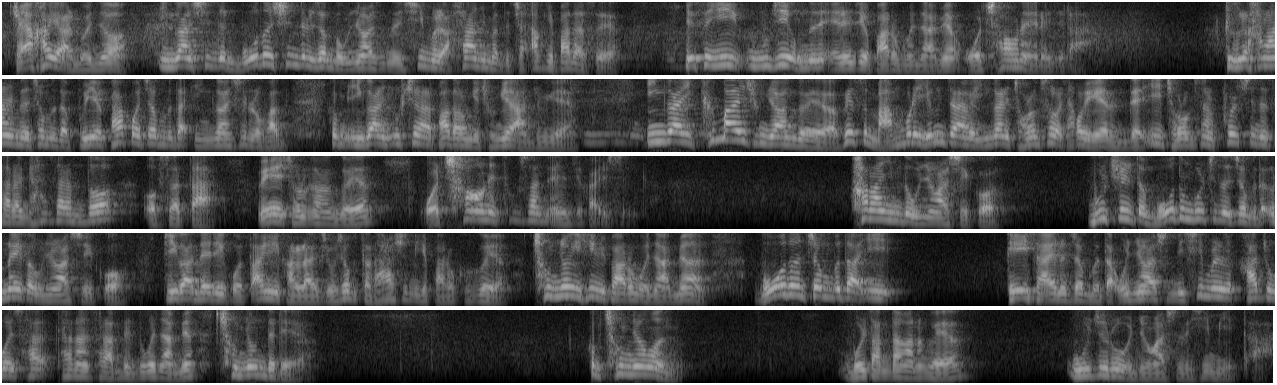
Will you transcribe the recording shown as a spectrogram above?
정확하게 알면요. 인간 신들, 모든 신들을 전부 운영할 수 있는 힘을 하나님한테 정확히 받았어요. 그래서 이 우주에 없는 에너지가 바로 뭐냐면 5차원의 에너지라. 그걸 하나님한테 전부 다 부여받고 전부 다 인간 신으로 받, 그럼 인간은 육신을 받아오는 게 중요해, 안 중요해? 인간이 그만이 중요한 거예요. 그래서 만물의 영장과 인간의 존엄성을 자꾸 얘기하는데 이 존엄성을 풀 수 있는 사람이 한 사람도 없었다. 왜 존엄한 거예요? 5차원의 특수한 에너지가 있으니까. 하나님도 운영할 수 있고, 물질도, 모든 물질도 전부 다 은혜가 운영할 수 있고, 비가 내리고 땅이 갈라지고 전부 다 할 수 있는 게 바로 그거예요. 청룡의 힘이 바로 뭐냐면, 모든 전부 다 이 대자연을 전부 다 운영할 수 있는 힘을 가지고 사- 태어난 사람들이 누구냐면 청룡들이에요. 그럼 청룡은 뭘 담당하는 거예요? 우주를 운영할 수 있는 힘이 있다.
